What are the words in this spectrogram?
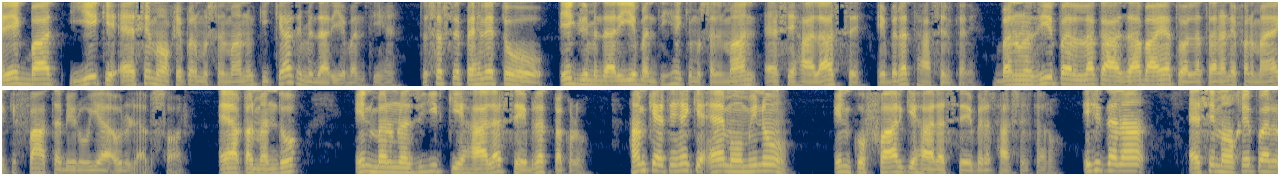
ایک بات یہ کہ ایسے موقع پر مسلمانوں کی کیا ذمہ داریاں بنتی ہیں؟ تو سب سے پہلے تو ایک ذمہ داری یہ بنتی ہے کہ مسلمان ایسے حالات سے عبرت حاصل کریں۔ بن نظیر پر اللہ کا عذاب آیا تو اللہ تعالیٰ نے فرمایا کہ فا تبرو یا الابصار۔ اے عقل مندو، ان بن نظیر کی حالت سے عبرت پکڑو۔ ہم کہتے ہیں کہ اے مومنو، ان کفار کی حالت سے عبرت حاصل کرو۔ اسی طرح ایسے موقع پر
